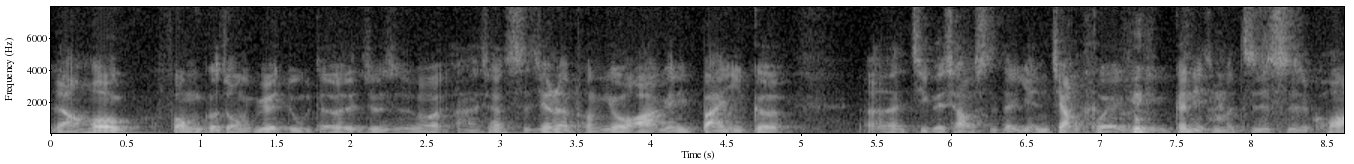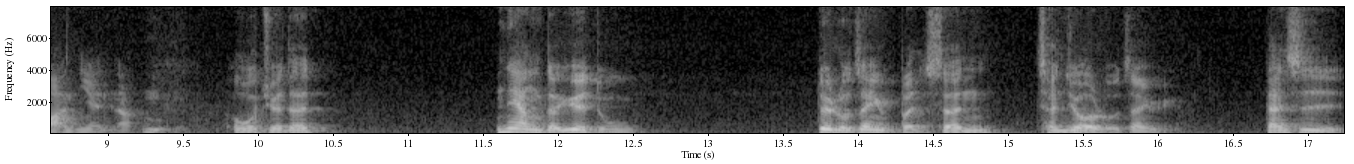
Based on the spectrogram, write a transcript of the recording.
然后封各种阅读的，就是什么啊，像时间的朋友啊，给你办一个呃几个小时的演讲会，给你 跟你什么知识跨年呐、我觉得那样的阅读对罗振宇本身成就了罗振宇，但是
